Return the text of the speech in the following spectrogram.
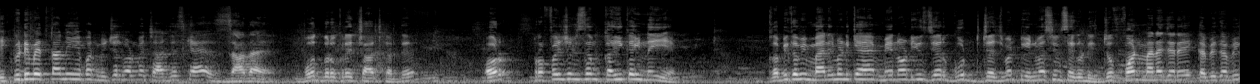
इक्विटी में इतना नहीं है, पर म्यूचुअल फंड में चार्जेस क्या है? ज़्यादा है। बहुत ब्रोकरेज चार्ज करते हैं। और प्रोफेशनलिज्म कहीं कहीं नहीं है। कभी कभी मैनेजमेंट क्या है? May not use your good judgement to invest in securities जो फंड मैनेजर है कभी कभी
